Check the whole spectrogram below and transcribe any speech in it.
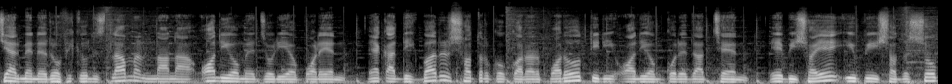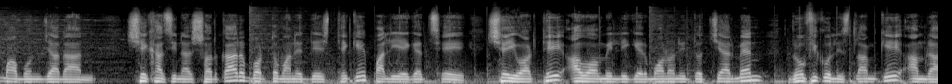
চেয়ারম্যান রফিকুল ইসলাম নানা অনিয়মে জড়িয়ে পড়েন। একাধিকবার সতর্ক করার পরও তিনি অনিয়ম করে যাচ্ছেন। এ বিষয়ে ইউপি সদস্য মামুন জানান, শেখ হাসিনার সরকার বর্তমানে দেশ থেকে পালিয়ে গেছে। সেই অর্থে আওয়ামী লীগের মনোনীত চেয়ারম্যান রফিকুল ইসলামকে আমরা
